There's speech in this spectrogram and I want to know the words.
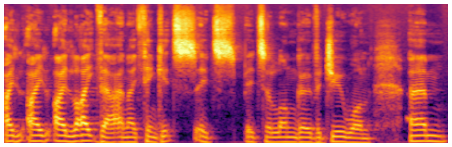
I, I, I, like that, and I think it's it's it's a long overdue one. Um,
